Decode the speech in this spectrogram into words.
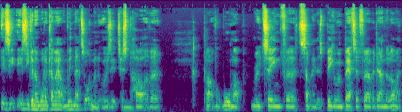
is he is he going to want to come out and win that tournament, or is it just mm. part of a part of a warm up routine for something that's bigger and better further down the line?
